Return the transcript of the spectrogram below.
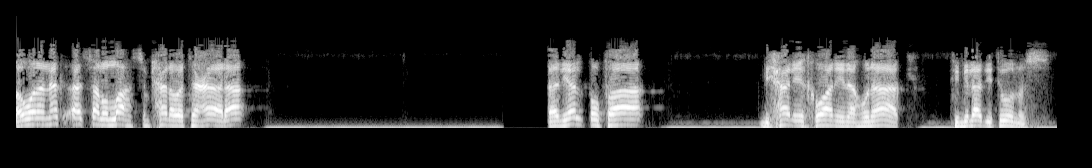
أولا أسأل الله سبحانه وتعالى أن يلطف بحال إخواننا هناك في بلاد تونس.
